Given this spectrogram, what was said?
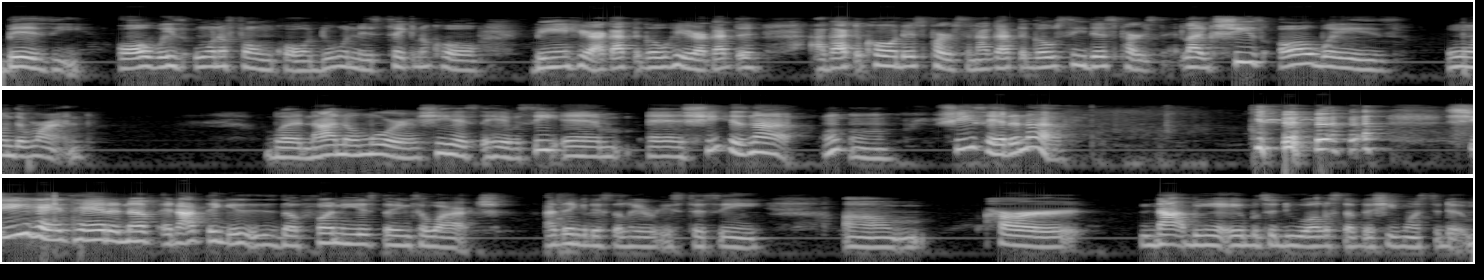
busy always on a phone call, doing this, taking a call, being here. I got to go here. I got to I got to call this person. I got to go see this person. Like she's always on the run. But not no more. She has to have a seat and and she is not mm she's had enough. she has had enough and I think it is the funniest thing to watch. I think it is hilarious to see um her not being able to do all the stuff that she wants to do.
